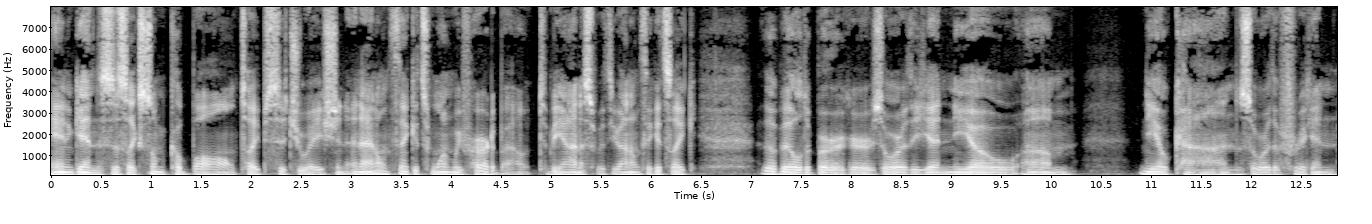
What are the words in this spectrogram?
And again, this is like some cabal type situation, and I don't think it's one we've heard about. To be honest with you, I don't think it's like the Bilderbergers or the uh, neo um, neocons or the friggin'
